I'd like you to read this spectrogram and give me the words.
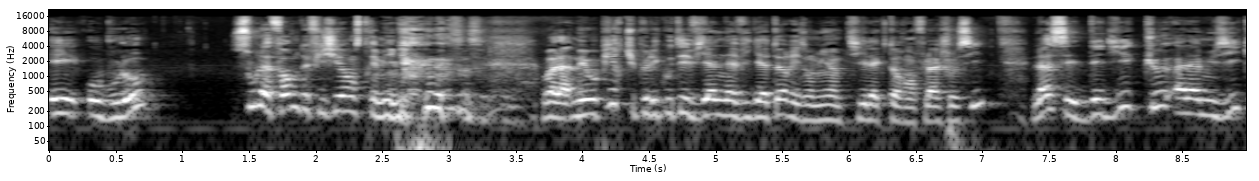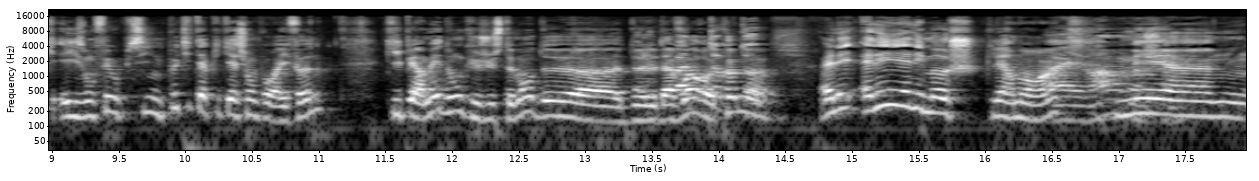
est au boulot sous la forme de fichiers en streaming. Ça, voilà. Mais au pire, tu peux l'écouter via le navigateur. Ils ont mis un petit lecteur en flash aussi. Là, c'est dédié que à la musique et ils ont fait aussi une petite application pour iPhone qui permet donc justement de euh, d'avoir comme top. elle est elle est elle est moche clairement. Hein. Ouais, vraiment Mais, moche, hein. euh,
